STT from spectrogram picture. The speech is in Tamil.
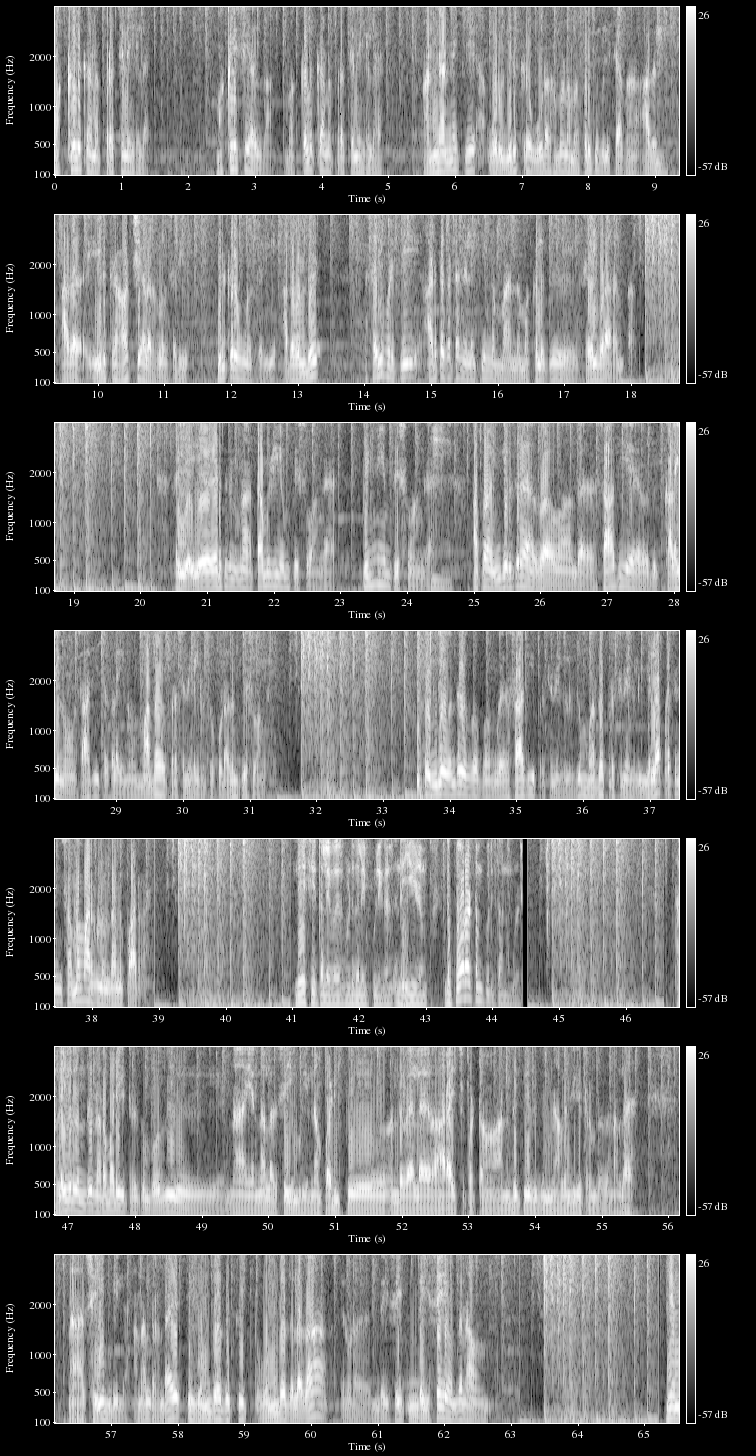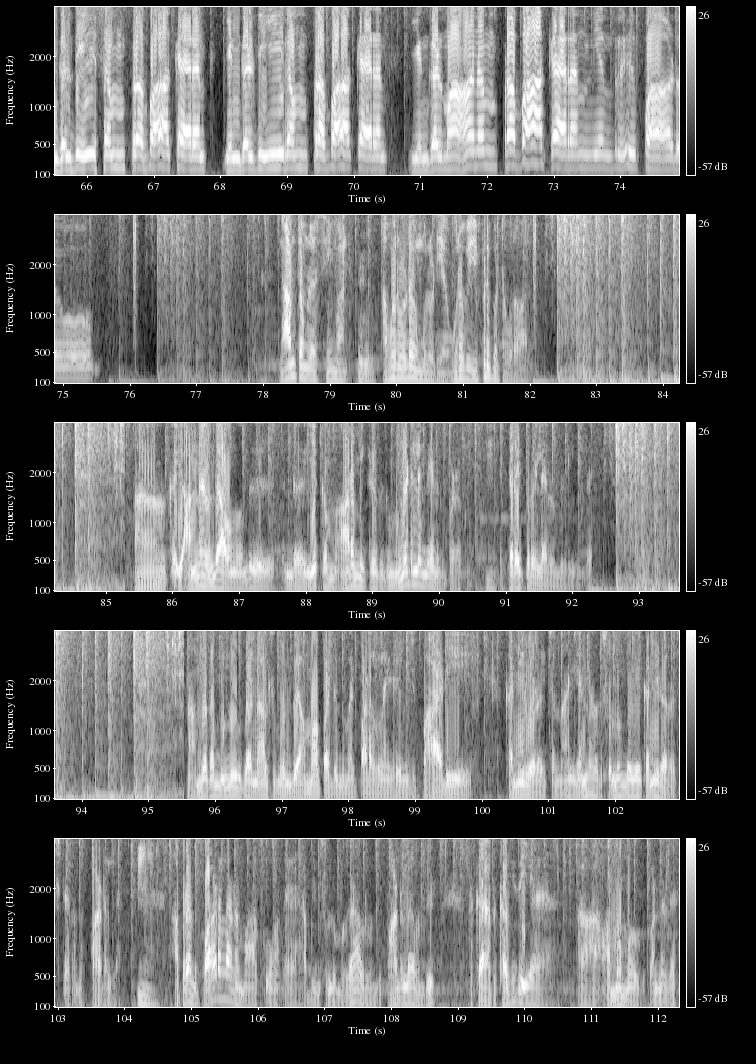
மக்களுக்கான பிரச்சனைகளை மக்களிசே அதுதான் மக்களுக்கான பிரச்சனைகளை அன்னன்னைக்கு ஒரு இருக்கிற ஊடகமாக நம்ம பிரதிபலிச்சாதான் அதை அதை இருக்கிற ஆட்சியாளர்களும் சரி இருக்கிறவங்களும் சரி அதை வந்து சரிப்படுத்தி அடுத்த கட்ட நிலைக்கு நம்ம அந்த மக்களுக்கு செயல்பட ஆரம்பிப்பாங்க. எடுத்துக்கணும்னா தமிழியும் பேசுவாங்க பெண்ணியும் பேசுவாங்க. அப்புறம் இங்கே இருக்கிற அந்த சாதிய இது கலையணும் சாதியத்தை கலையணும் மத பிரச்சனைகள் இருக்கக்கூடாதுன்னு பேசுவாங்க. இப்போ இங்கே வந்து உங்க சாதிய பிரச்சனைகளுக்கு மத பிரச்சனைகளுக்கு எல்லா பிரச்சனையும் சமமாக இருக்கணும் தான் பாடுறேன். தேசிய தலைவர் விடுதலை புலிகள் இந்த ஈழம் இந்த போராட்டம் குறித்தான உங்களுடைய தலைவர் வந்து நடமாடிக்கிட்டு இருக்கும்போது நான் என்னால் அதை செய்ய முடியல. நான் படிப்பு அந்த வேலை ஆராய்ச்சி பட்டம் அந்தக்கு இதுக்குன்னு அலைஞ்சிக்கிட்டு இருந்ததுனால நான் செய்ய முடியல. ஆனால் ரெண்டாயிரத்தி ஒன்பதுக்கு ஒன்பதில் தான் என்னோட இந்த இசை இந்த இசையை வந்து நான் எங்கள் தேசம் பிரபாகரன் எங்கள் வீரம் பிரபாகரன் எங்கள் மானம் பிரபாகரன் என்று பாடுவோம். நாம் தமிழர் சீமான். அவரோட உங்களுடைய உறவு எப்படிப்பட்ட உறவா அண்ணன் வந்து அவங்க வந்து இந்த இயக்கம் ஆரம்பிக்கிறதுக்கு முன்னாடிலேருந்தே எனக்கு பழக்கம். திரைத்துறையில் இருந்ததுலேருந்து. நம்ம தான் முந்நூறு பா நாள் சுமந்து அம்மா பாட்டு இந்த மாதிரி பாடல்கள்லாம் இசையமைச்சு பாடி கண்ணீர் வர வச்சோன்னா என்ன அவர் சொல்லும்போதே கண்ணீர் வர வச்சுட்டார் அந்த பாடலில். அப்புறம் அந்த பாடலாக நம்ம ஆக்குவோம் அதை அப்படின்னு சொல்லும்போது அவர் வந்து பாடலாக வந்து அந்த க அந்த கவிதையை அம்மா அம்மாவுக்கு பண்ணதை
